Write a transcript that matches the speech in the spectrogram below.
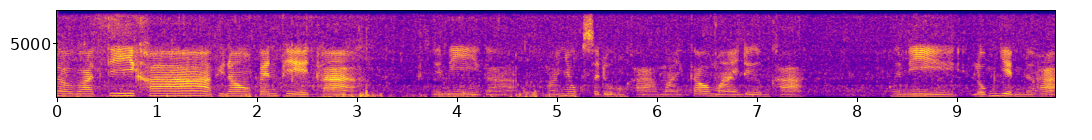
สวัสดีค่ะ พี่น้องแฟนเพจค่ะมือนี้ก็มายกสะดุ้งค่ะ ไม้เก้าไม้เดิมค่ะมือนี้ล้มเย็นเด้อค่ะ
